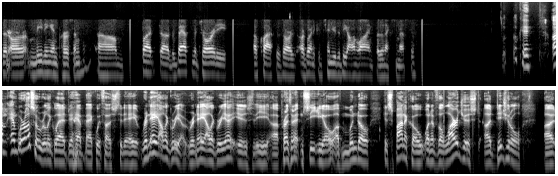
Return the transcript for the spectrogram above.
that are meeting in person, um, but uh, the vast majority of classes are are going to continue to be online for the next semester. Okay. Um, and we're also really glad to have back with us today Rene Alegria. Rene Alegria is the uh, president and CEO of Mundo Hispanico, one of the largest uh, digital uh,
